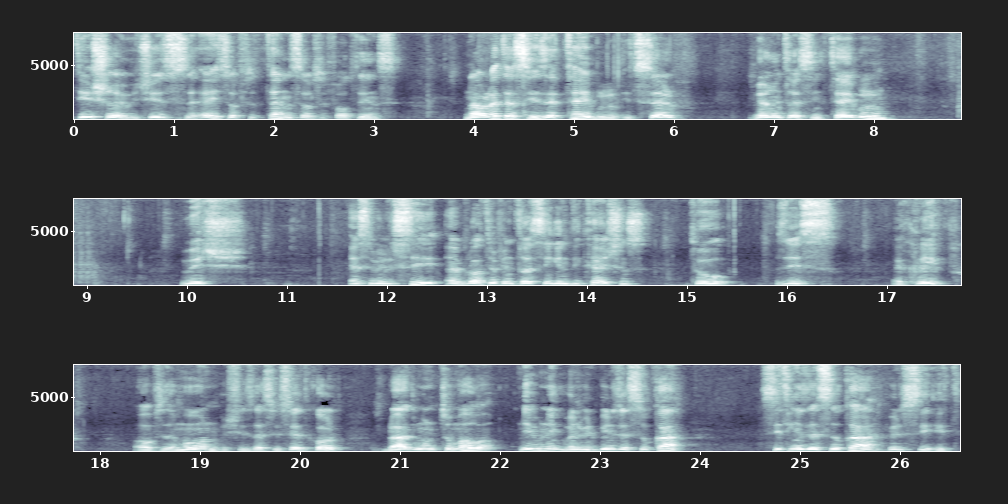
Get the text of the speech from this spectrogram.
Tishrei, which is the 8th of the 10th of the 14th. Now let us see the table itself, very interesting table, which, as we will see, a lot of interesting indications to this eclipse of the moon, which is, as we said, called blood moon tomorrow evening when we'll be in the Sukkah, sitting in the Sukkah, we'll see it.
